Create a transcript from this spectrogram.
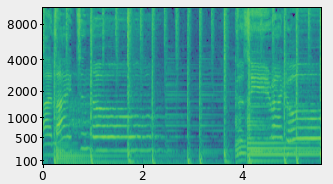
I'd like to know. Cause here I go.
